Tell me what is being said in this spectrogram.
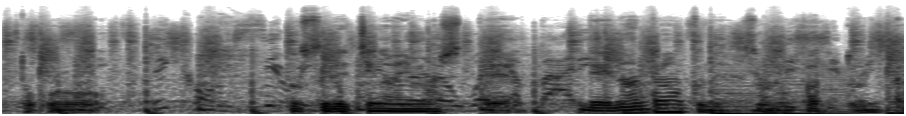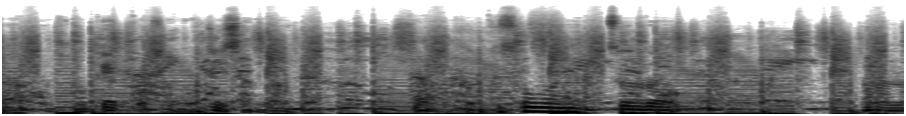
ところとすれ違いましてでなんとなくねそのパッと見たら結構そのおじいさんが服装はね普通のあの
